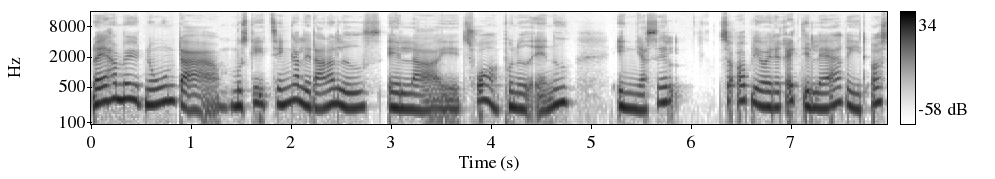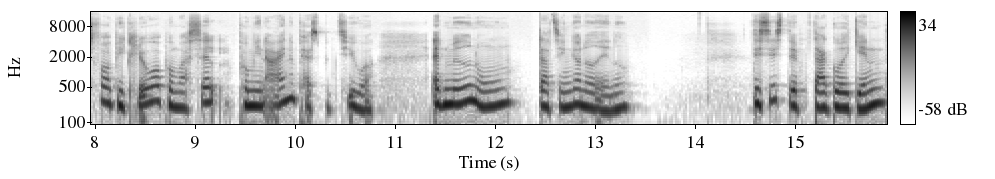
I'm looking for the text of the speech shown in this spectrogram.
Når jeg har mødt nogen, der måske tænker lidt anderledes, eller øh, tror på noget andet end jeg selv, så oplever jeg det rigtig lærerigt, også for at blive klogere på mig selv, på mine egne perspektiver, at møde nogen, der tænker noget andet. Det sidste, der er gået igen,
